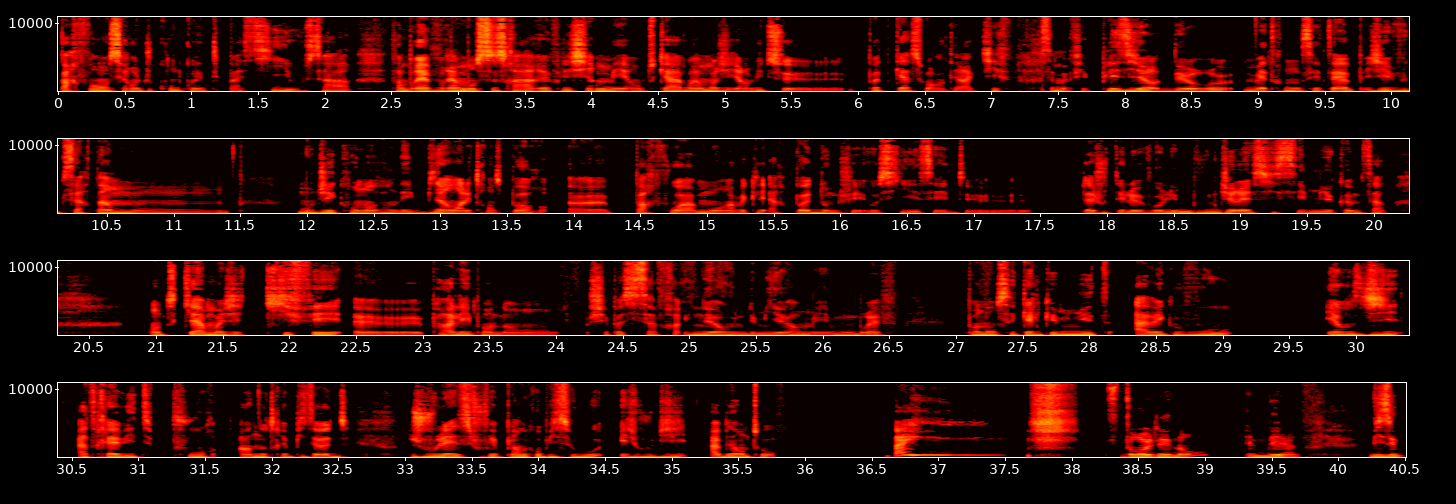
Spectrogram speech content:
parfois on s'est rendu compte qu'on n'était pas ci ou ça. Enfin bref, vraiment ce sera à réfléchir mais en tout cas vraiment j'ai envie que ce podcast soit interactif. Ça m'a fait plaisir de remettre mon setup. J'ai vu que certains m'ont m'ont dit qu'on entendait bien dans les transports, euh, parfois moins avec les AirPods, donc je vais aussi essayer de d'ajouter le volume. Vous me direz si c'est mieux comme ça. En tout cas, moi j'ai kiffé euh, parler pendant, je sais pas si ça fera une heure ou une demi-heure, mais bon bref, pendant ces quelques minutes avec vous. Et on se dit à très vite pour un autre épisode. Je vous laisse, je vous fais plein de gros bisous et je vous dis à bientôt. Bye C'est trop gênant, MDR. Bisous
